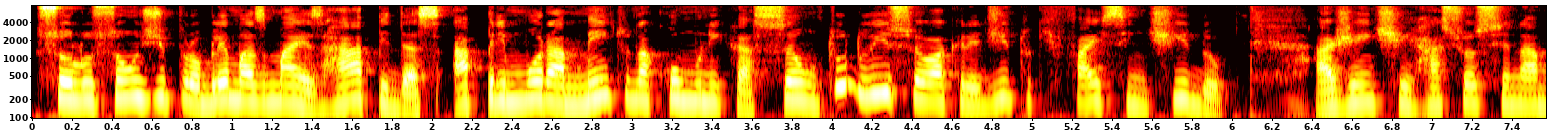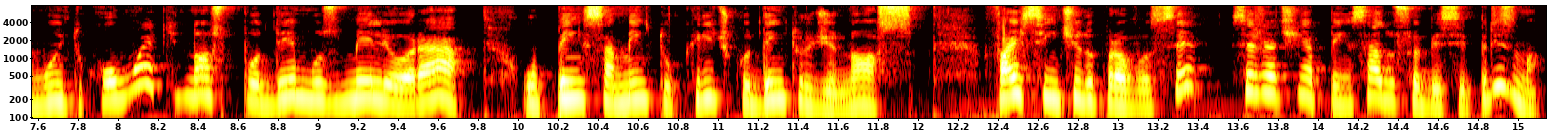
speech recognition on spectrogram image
Soluções de problemas mais rápidas, aprimoramento na comunicação, tudo isso eu acredito que faz sentido a gente raciocinar muito. Como é que nós podemos melhorar o pensamento crítico dentro de nós? Faz sentido para você? Você já tinha pensado sobre esse prisma?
